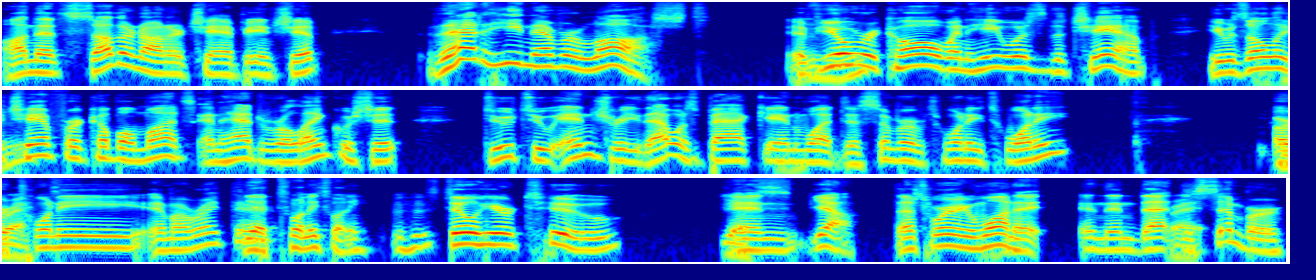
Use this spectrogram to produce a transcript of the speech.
on that Southern Honor Championship that he never lost. If you'll Mhm. recall, when he was the champ, he was only Mhm. champ for a couple months and had to relinquish it due to injury. That was back in what December of 2020 or Correct. 20? Am I right there? Yeah, 2020. Mhm. Still here too. Yes. And yeah, that's where he won it. And then that Right. December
